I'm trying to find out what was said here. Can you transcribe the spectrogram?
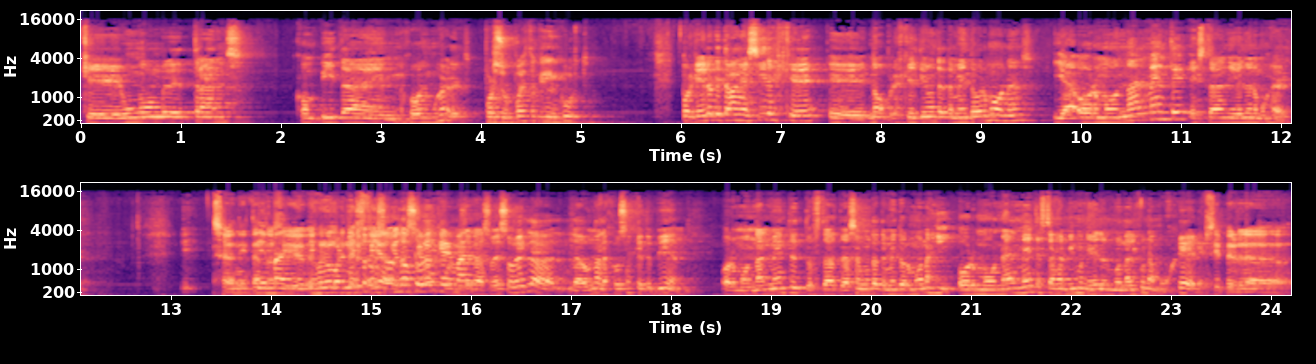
que un hombre trans compita en juegos de mujeres. por supuesto que es injusto. Porque ahí lo que te van a decir es que, eh, no, pero es que él tiene un tratamiento de hormonas y hormonalmente está al nivel de una mujer. O sea, ni tanto así. Es un hombre eso, eso- Yo no creo es, que mal- si acaso, eso es la, la- una de las cosas que te piden. Hormonalmente tú estás- te hacen un tratamiento de hormonas y hormonalmente estás al mismo nivel hormonal que una mujer. Sí, pero la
